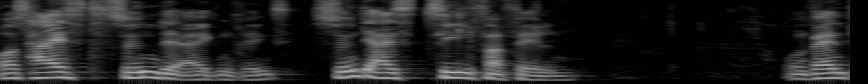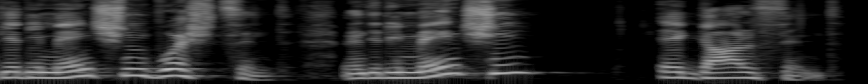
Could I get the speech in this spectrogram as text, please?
Was heißt Sünde eigentlich? Sünde heißt Ziel verfehlen. Und wenn dir die Menschen wurscht sind, wenn dir die Menschen egal sind,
